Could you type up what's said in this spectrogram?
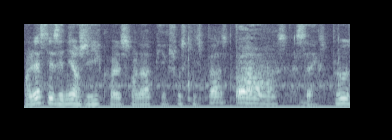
On laisse les énergies, quoi, elles sont là, puis il y a quelque chose qui se passe, ça explose.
